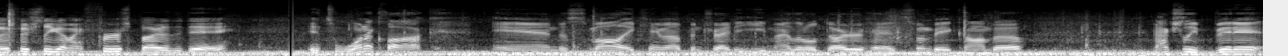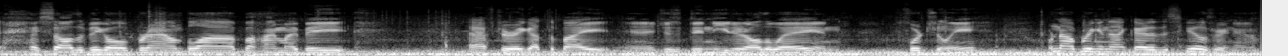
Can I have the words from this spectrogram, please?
So I officially got my first bite of the day. It's one o'clock and a smallie came up and tried to eat my little darter head swim bait combo. Actually bit it. I saw the big old brown blob behind my bait after I got the bite and it just didn't eat it all the way and fortunately we're not bringing that guy to the scales right now.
